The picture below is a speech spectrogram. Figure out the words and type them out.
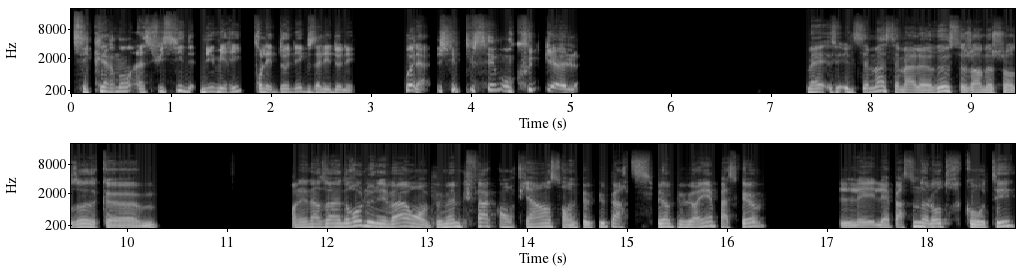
C'est clairement un suicide numérique pour les données que vous allez donner. Voilà, j'ai poussé mon coup de gueule. Mais ultimement, c'est malheureux ce genre de choses-là que on est dans un drôle d'univers où on ne peut même plus faire confiance, on ne peut plus participer, on ne peut plus rien parce que les, personnes de l'autre côté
